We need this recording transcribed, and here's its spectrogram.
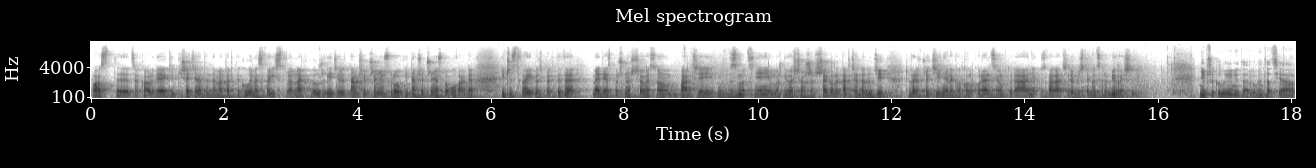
posty, cokolwiek i piszecie na ten temat artykuły na swoich stronach, bo już wiecie, że tam się przeniósł ruch i tam się przeniosła uwaga. I czy z Twojej perspektywy media społecznościowe są bardziej wzmocnieniem możliwością szerszego dotarcia do ludzi, czy wręcz przeciwnie, taką konkurencją, która nie pozwala Ci robić tego, co robiłeś? Nie przekonuje mnie ta argumentacja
